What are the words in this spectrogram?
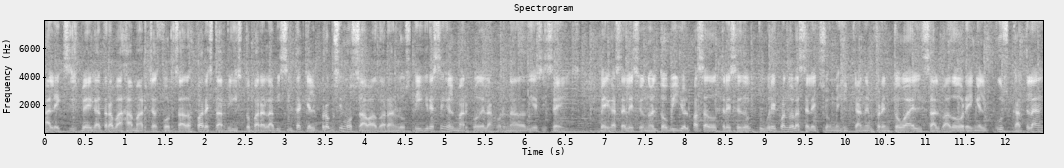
Alexis Vega trabaja marchas forzadas para estar listo para la visita que el próximo sábado harán los Tigres en el marco de la jornada 16. Vega se lesionó el tobillo el pasado 13 de octubre cuando la selección mexicana enfrentó a El Salvador en el Cuscatlán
